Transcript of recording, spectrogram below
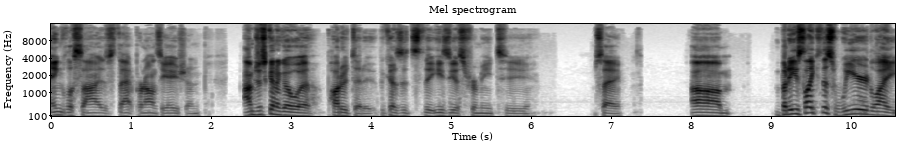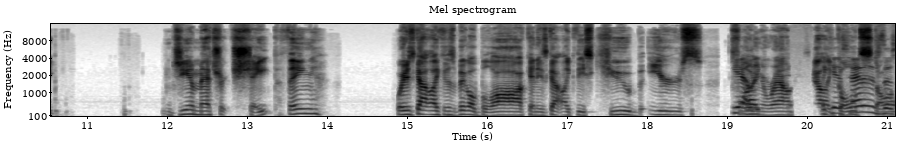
anglicize that pronunciation, I'm just gonna go with Paruteru because it's the easiest for me to say. Um, but he's like this weird like geometric shape thing where he's got like this big old block and he's got like these cube ears Yeah, floating like- around. He's got Like, like, his gold head is this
